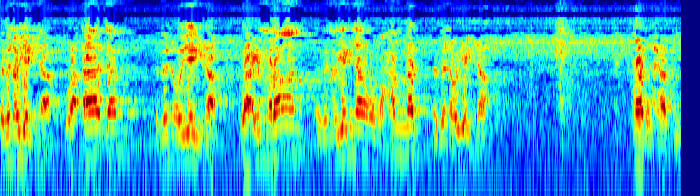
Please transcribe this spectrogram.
بن عيينة وآدم بن عيينة وعمران بن عيينة ومحمد بن عيينة. قال الحاكم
